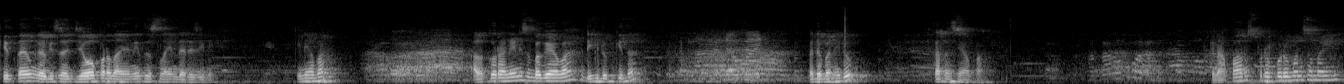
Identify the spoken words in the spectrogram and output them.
Kita nggak bisa jawab pertanyaan itu selain dari sini. Ini apa? Al-Quran ini sebagai apa di hidup kita? Pedoman hidup? Kata siapa? Kenapa harus berpedoman sama ini?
